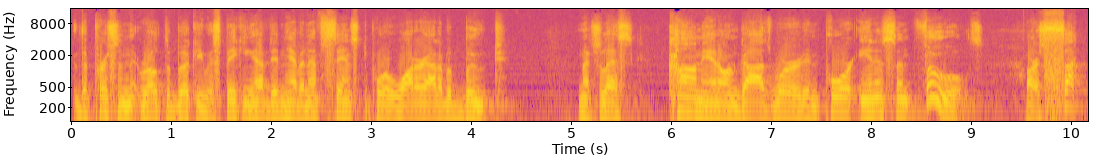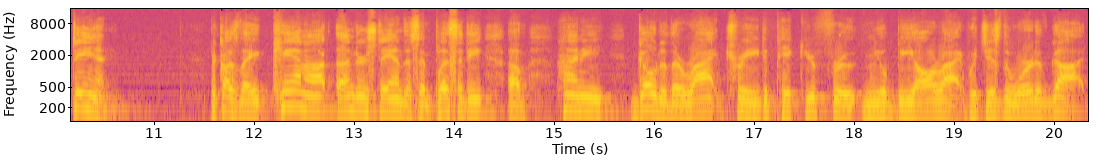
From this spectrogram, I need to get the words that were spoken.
The person that wrote the book he was speaking of didn't have enough sense to pour water out of a boot, much less comment on God's word, and poor innocent fools are sucked in because they cannot understand the simplicity of, honey, go to the right tree to pick your fruit and you'll be all right, which is the Word of God.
